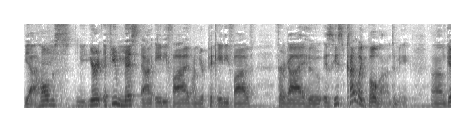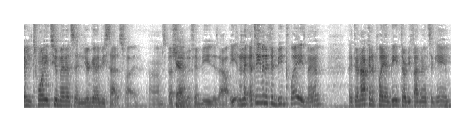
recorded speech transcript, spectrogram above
yeah, Holmes. You're if you missed on 85 on your pick 85 for a guy who is he's kind of like Boban to me. Um, give him 22 minutes and you're going to be satisfied, um, especially yeah. if Embiid is out. And that's even if Embiid plays, man. Like they're not going to play Embiid 35 minutes a game.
